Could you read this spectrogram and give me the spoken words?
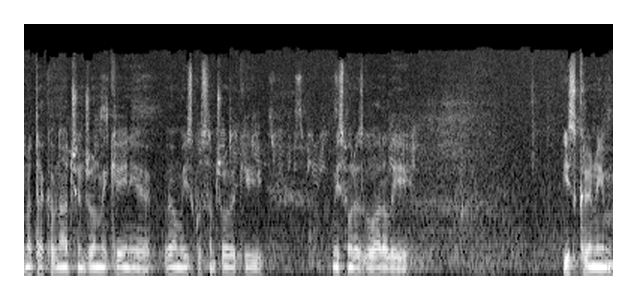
na takav način. John McCain je veoma iskusan čovek i mi smo razgovarali iskrenim,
